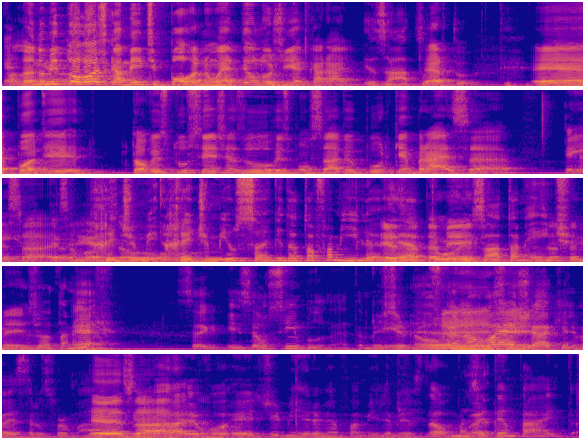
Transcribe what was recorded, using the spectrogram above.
É, Falando tem- mitologicamente, porra, não é teologia, caralho. Exato. Certo? É, pode. Talvez tu sejas o responsável por quebrar essa. Tem essa, a essa. Redimir, Sou- redimir o sangue da tua família. É Exatamente. tu, exatamente. Exatamente. Exatamente. É, isso é, isso é um símbolo, né? Também Isso- não, Sim, o cara não vai sim. achar que ele vai se transformar. Exato. Ah, eu vou redimir a minha família mesmo. Não, Mas vai é- tentar e tal.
